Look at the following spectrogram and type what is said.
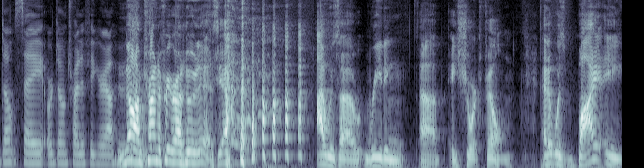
don't say or don't try to figure out who. No, I'm trying to figure out who it is. Yeah. I was uh, reading uh, a short film, and it was by a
